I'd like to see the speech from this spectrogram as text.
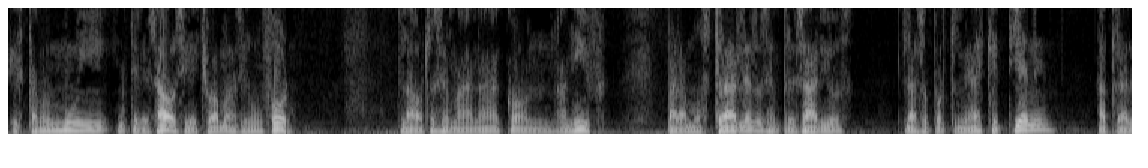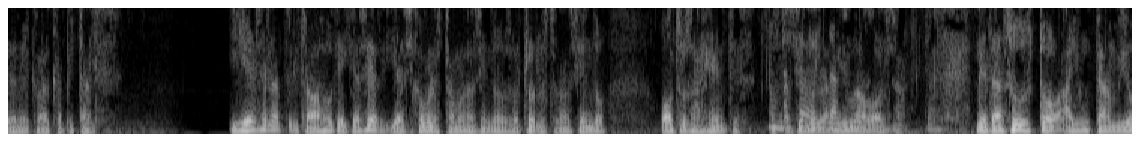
estamos muy interesados y de hecho vamos a hacer un foro la otra semana con ANIF para mostrarle a los empresarios las oportunidades que tienen a través del mercado de capitales. Y ese es el, trabajo que hay que hacer. Y así como lo estamos haciendo nosotros, lo están haciendo otros agentes, lo está haciendo la misma bolsa. Les da susto, hay un cambio,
